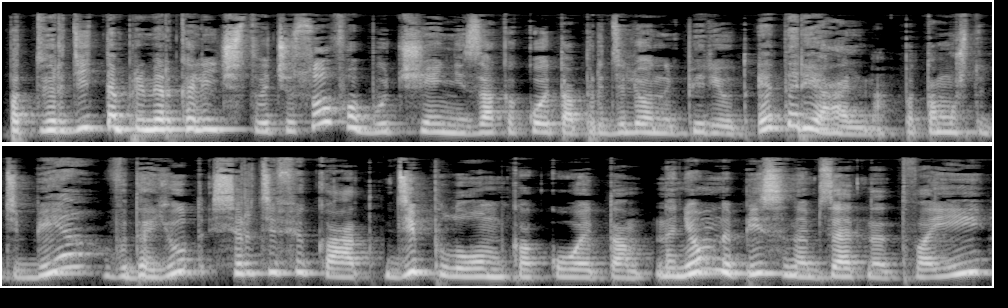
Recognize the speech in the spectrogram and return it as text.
Подтвердить, например, количество часов обучения за какой-то определенный период, это реально, потому что тебе выдают сертификат, диплом какой-то. На нем написаны обязательно твои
